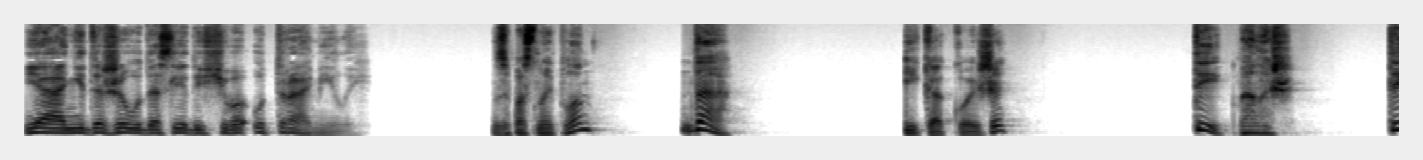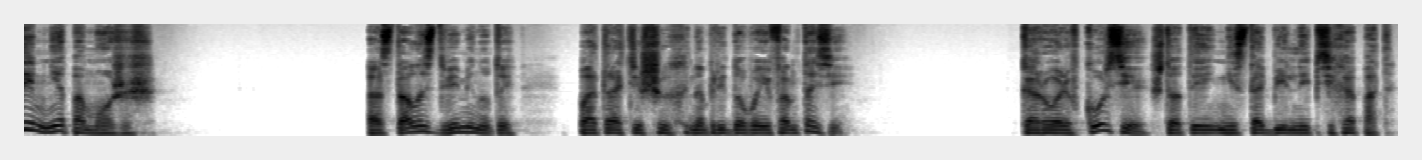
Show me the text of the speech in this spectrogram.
Я не доживу до следующего утра, милый. Запасной план? Да. И какой же? Ты, малыш. Ты мне поможешь. Осталось две минуты. Потратишь их на бредовые фантазии? Король в курсе, что ты нестабильный психопат?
